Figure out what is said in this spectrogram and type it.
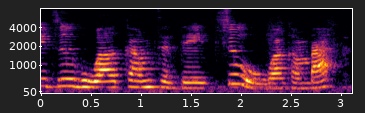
YouTube? Welcome to day two. Welcome back.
